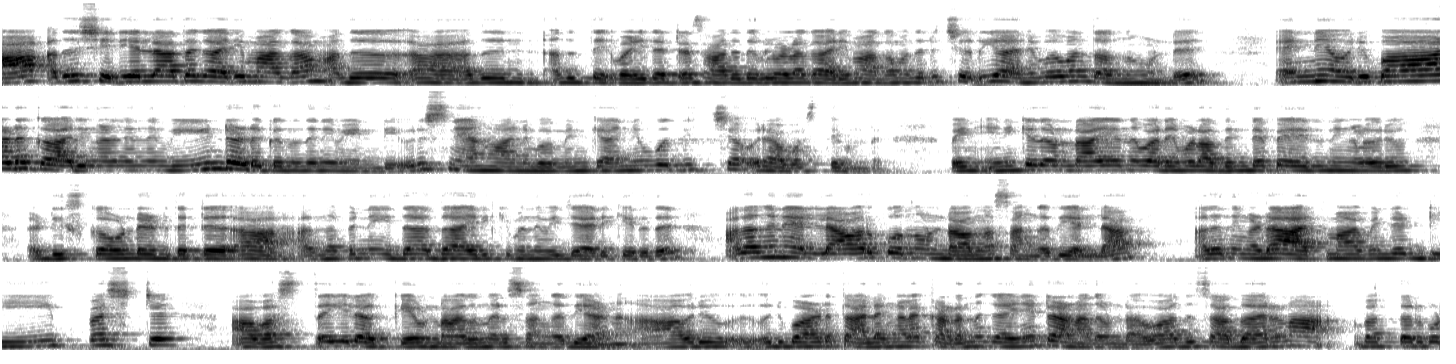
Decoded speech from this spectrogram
ആ അത് ശരിയല്ലാത്ത കാര്യമാകാം. അത് അത് അത് വഴിതെറ്റ സാധ്യതകളുള്ള കാര്യമാകാം. അതൊരു ചെറിയ അനുഭവം തന്നുകൊണ്ട് എന്നെ ഒരുപാട് കാര്യങ്ങളിൽ നിന്ന് വീണ്ടെടുക്കുന്നതിന് വേണ്ടി ഒരു സ്നേഹാനുഭവം എനിക്ക് അനുവദിച്ച ഒരു അവസ്ഥയുണ്ട് അപ്പം എനിക്കത് ഉണ്ടായി എന്ന് പറയുമ്പോൾ അതിന്റെ പേരിൽ നിങ്ങളൊരു ഡിസ്കൗണ്ട് എടുത്തിട്ട് ആ എന്നാൽ പിന്നെ ഇത് അതായിരിക്കുമെന്ന് വിചാരിക്കരുത്. അതങ്ങനെ എല്ലാവർക്കും ഒന്നും ഉണ്ടാകുന്ന സംഗതിയല്ല. അത് നിങ്ങളുടെ ആത്മാവിന്റെ ഡീപ്പസ്റ്റ് അവസ്ഥയിലൊക്കെ ഉണ്ടാകുന്ന ഒരു സംഗതിയാണ്. ആ ഒരു ഒരുപാട് തലങ്ങളെ കടന്നു കഴിഞ്ഞിട്ടാണ് അത് ഉണ്ടാവുക അത് സാധാരണ ഭക്തർക്ക്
